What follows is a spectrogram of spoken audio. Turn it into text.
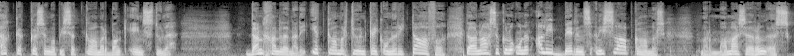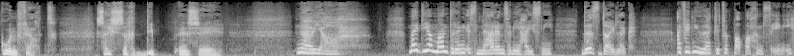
elke kussing op die sitkamerbank en stoele. Dan gaan hulle na die eetkamer toe en kyk onder die tafel. Daarna soek hulle onder al die beddens in die slaapkamers. Maar mamma se ring is skoonveld. Sy sug diep en sê: Nou ja. My diamantring is nêrens in die huis nie. Dis duidelik. Ek weet nie hoe ek dit vir pappa gaan sê nie.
